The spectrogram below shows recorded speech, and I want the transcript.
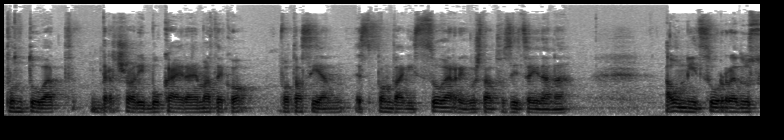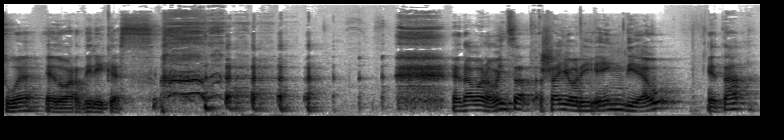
puntu bat bertsoari bukaera emateko botazian ezpondak izugarri gustatu zitzaidana. Hau nitzurre duzue edo ardirik ez eta bueno, bintzat sai hori egin hau eta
